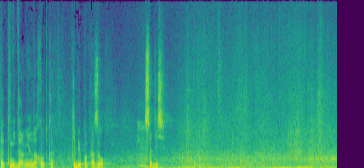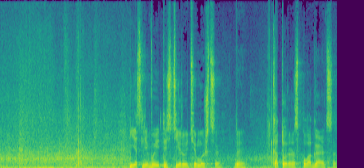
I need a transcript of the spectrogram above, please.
Это недавняя находка. Тебе показывал. Садись. Если вы тестируете мышцы, да, которые располагаются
